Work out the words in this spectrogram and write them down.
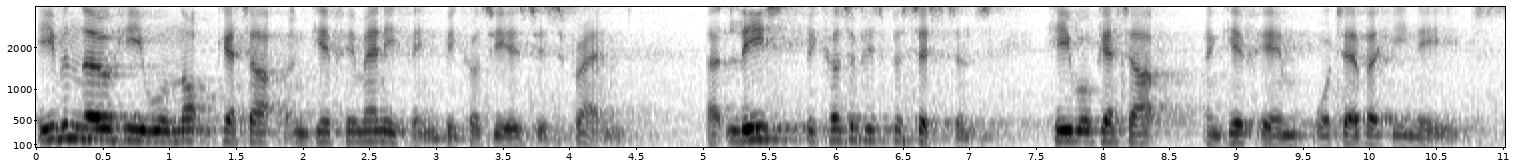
even though he will not get up and give him anything because he is his friend, at least because of his persistence, he will get up and give him whatever he needs.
